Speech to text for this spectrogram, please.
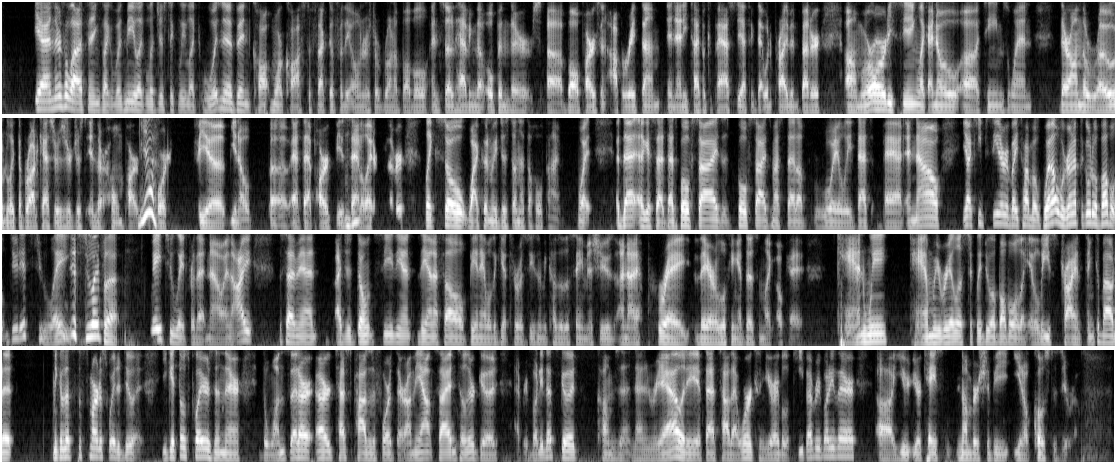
Yeah, and there's a lot of things like with me, like logistically, like wouldn't it have been co- more cost effective for the owners to run a bubble instead of having to open their uh, ballparks and operate them in any type of capacity? I think that would have probably been better. Um, we're already seeing, like, I know uh, teams when they're on the road, like the broadcasters are just in their home park Yeah. recording via, you know, uh, at that park via Mhm. satellite or whatever. Like, so why couldn't we just done that the whole time? What that like I said, that's both sides. Both sides messed that up royally. That's bad. And now, yeah, I keep seeing everybody talking about, well, we're gonna have to go to a bubble, dude. It's too late. It's too late for that. way too late for that now. And I said, man, I just don't see the the NFL being able to get through a season because of the same issues. And I pray they are looking at this and like, okay, can we? Can we realistically do a bubble? Like at least try and think about it. Because that's the smartest way to do it. You get those players in there, the ones that are are test positive for it, they're on the outside until they're good. Everybody that's good comes in. And in reality, if that's how that works and you're able to keep everybody there, uh, you, your case numbers should be you know close to zero.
